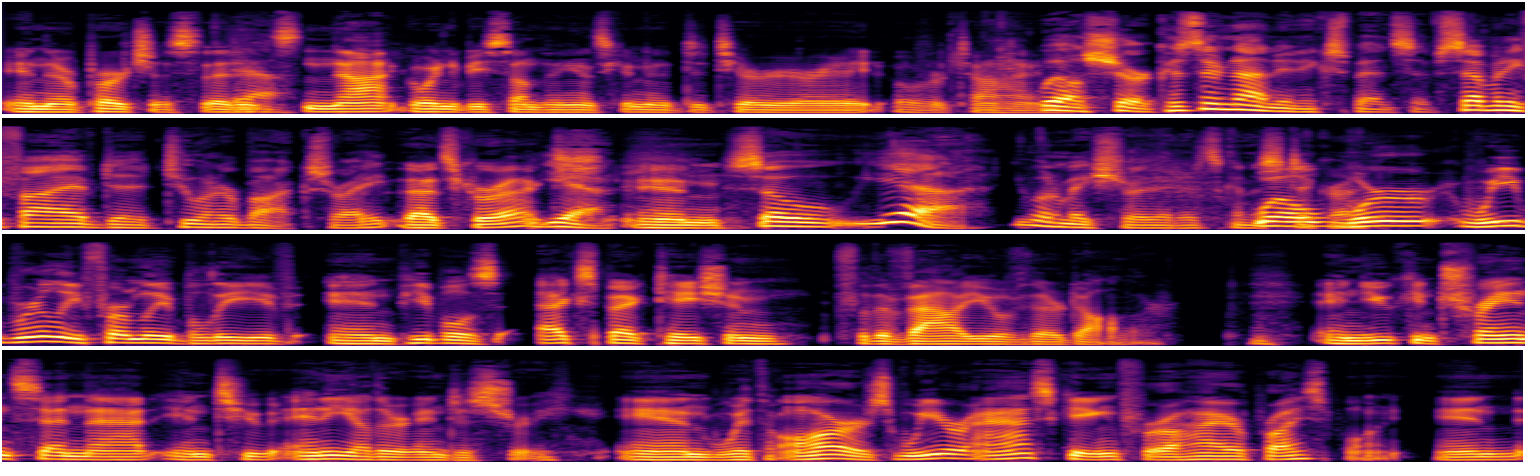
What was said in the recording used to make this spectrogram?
in their purchase that Yeah. it's not going to be something that's going to deteriorate over time. Well, sure, because they're not inexpensive 75 to 200 bucks, right? that's correct. Yeah. And So, yeah, you want to make sure that it's going to well, stick around. we're we really firmly believe in people's expectation for the value of their dollar. Hmm. And you can transcend that into any other industry. And with ours, we are asking for a higher price point. And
